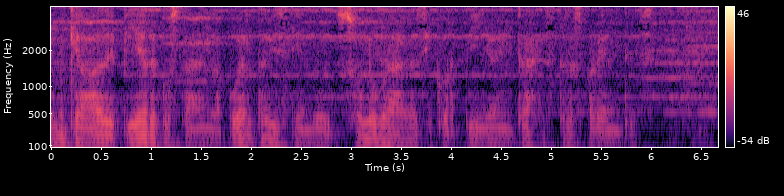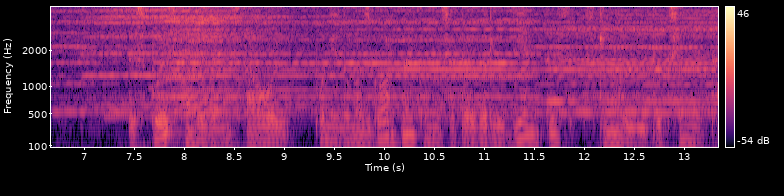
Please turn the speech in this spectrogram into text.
Yo me quedaba de pie recostada en la puerta vistiendo solo bragas y corpiño en encajes transparentes. Después, cuando ya me estaba poniendo más gorda y comencé a perder los dientes, es que me volví proxeneta.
